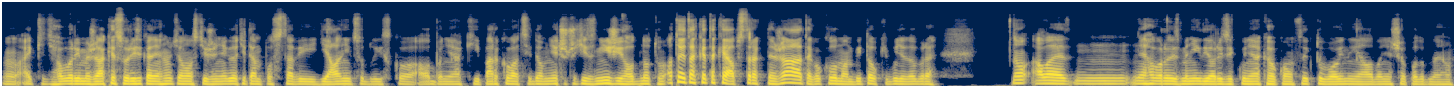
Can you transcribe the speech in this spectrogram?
no, aj keď hovoríme, že aké sú rizika nehnuteľnosti, že niekto ti tam postaví diálnicu blízko alebo nejaký parkovací dom, niečo, čo ti zníži hodnotu. A to je také, také abstraktné, že á, tak okolo mám bytovky, bude dobre. No ale mm, nehovorili sme nikdy o riziku nejakého konfliktu, vojny alebo niečo podobného.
